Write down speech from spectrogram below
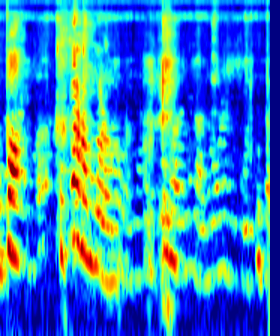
ഉപ്പ. ഉപ്പാണ് ഉപ്പ.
